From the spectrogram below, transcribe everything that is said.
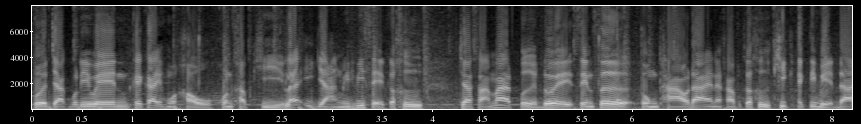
เปิดจากบริเวณใกล้ๆหัวเข่าคนขับขี่ และอีกอย่างนึงที่พิเศษก็คือ จะสามารถเปิดด้วยเซ็นเซอร์ตรงเท้าได้นะครับ ก็คือ Kick Activate ได้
